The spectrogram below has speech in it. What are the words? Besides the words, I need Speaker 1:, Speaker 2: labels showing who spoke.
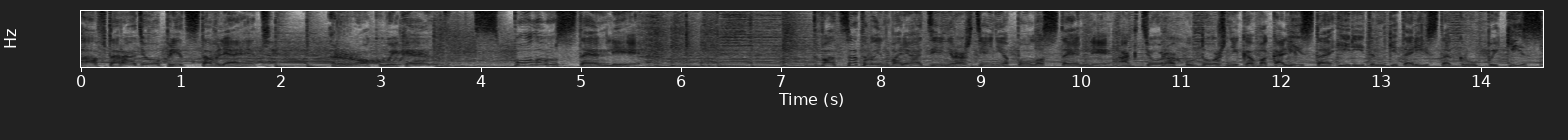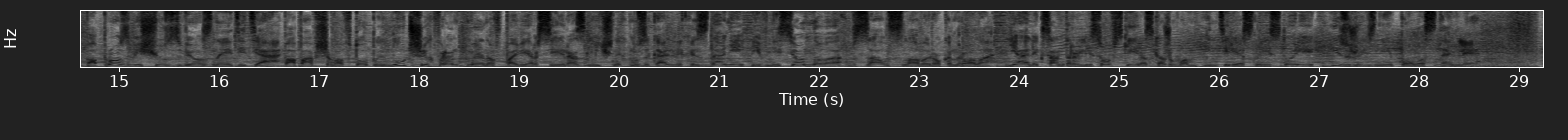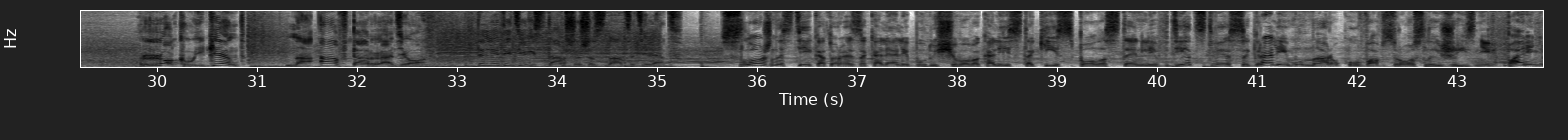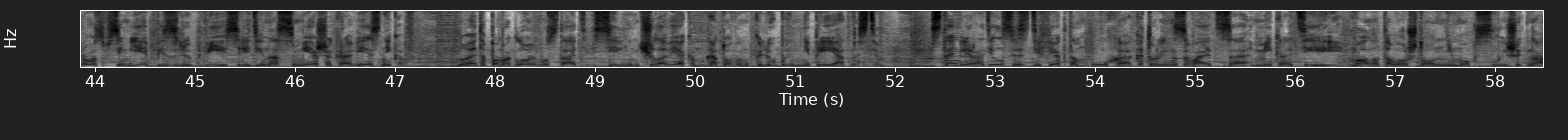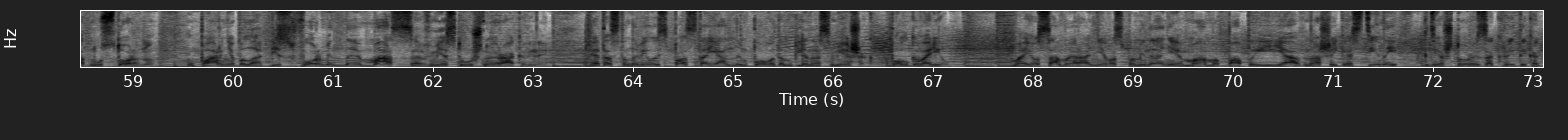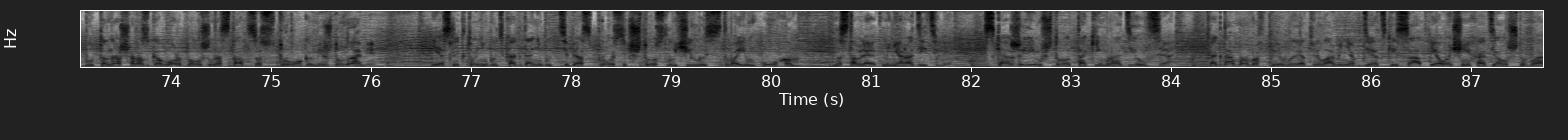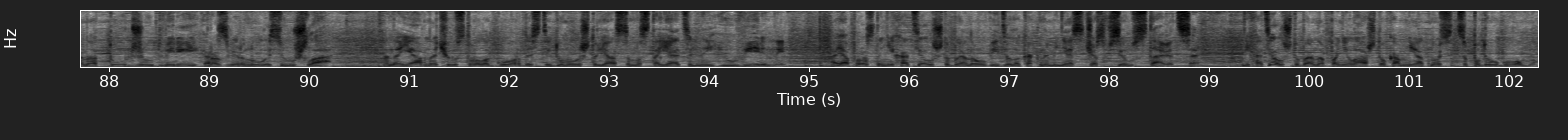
Speaker 1: Авторадио представляет Рок-викенд с Полом Стэнли. 20 января день рождения Пола Стэнли, актера, художника, вокалиста и ритм-гитариста группы KISS по прозвищу «Звездное дитя», попавшего в топы лучших фронтменов по версии различных музыкальных изданий и внесенного в зал славы рок-н-ролла. Я, Александр Лисовский, расскажу вам интересные истории из жизни Пола Стэнли.
Speaker 2: Рок-викенд на Авторадио. Для детей старше 16 лет.
Speaker 1: Сложности, которые закаляли будущего вокалиста KISS Пола Стэнли в детстве, сыграли ему на руку во взрослой жизни. Парень рос в семье без любви, среди насмешек ровесников, но это помогло ему стать сильным человеком, готовым к любым неприятностям. Стэнли родился с дефектом уха, который называется микротией. Мало того, что он не мог слышать на одну сторону, у парня была бесформенная масса вместо ушной раковины. Это становилось постоянным поводом для насмешек. Пол говорил, Мое самое раннее воспоминание — мама, папа и я в нашей гостиной, где шторы закрыты, как будто наш разговор должен остаться строго между нами. Если кто-нибудь когда-нибудь тебя спросит, что случилось с твоим ухом, наставляют меня родители, скажи им, что таким родился. Когда мама впервые отвела меня в детский сад, я очень хотел, чтобы она тут же у дверей развернулась и ушла. Она явно чувствовала гордость и думала, что я самостоятельный и уверенный. А я просто не хотел, чтобы она увидела, как на меня сейчас все уставятся. Не хотел, чтобы она поняла, что ко мне относятся по-другому.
